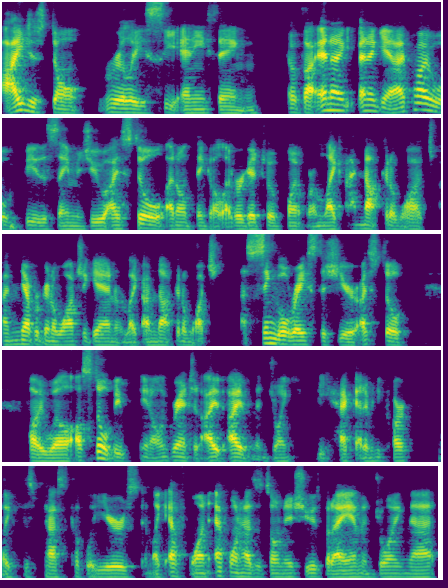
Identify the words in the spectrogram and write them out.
I just don't really see anything And I and again, I probably will be the same as you. I still I don't think I'll ever get to a point where I'm like, I'm not gonna watch, I'm never gonna watch again, or like I'm not gonna watch a single race this year. I still probably will. I'll still be, you know, and granted, I been enjoying the heck out of IndyCar like this past couple of years and like F1. F1 has its own issues, but I am enjoying that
